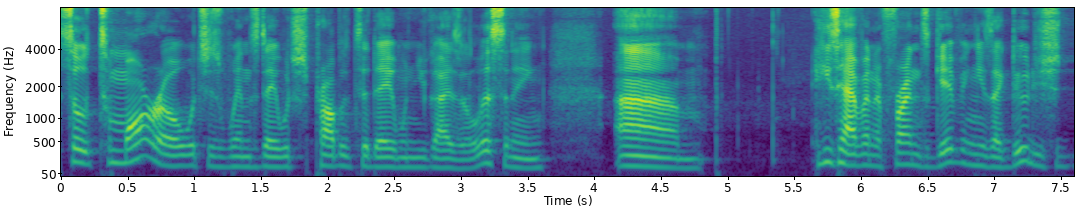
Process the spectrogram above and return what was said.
so tomorrow, which is Wednesday, which is probably today when you guys are listening, um he's having a friendsgiving. He's like, dude, you should.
